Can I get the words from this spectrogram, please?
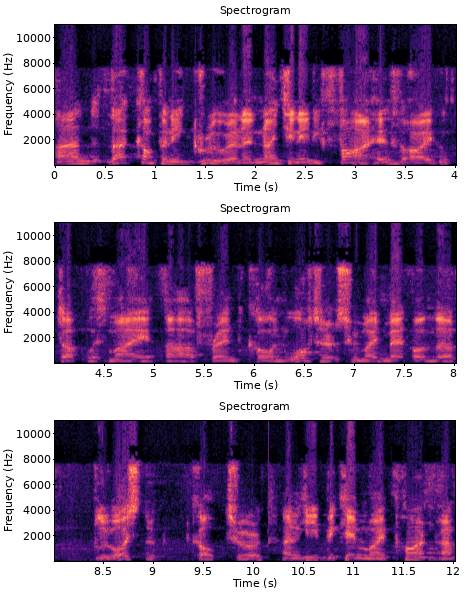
and that company grew. And in 1985, I hooked up with my uh, friend Colin Waters, whom I'd met on the Blue Oyster Tour, and he became my partner.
